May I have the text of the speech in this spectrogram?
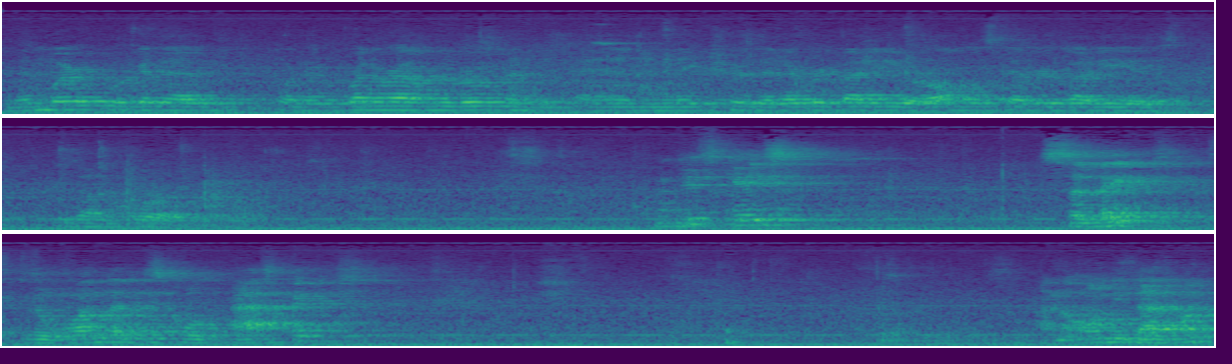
And then we're, we're gonna, gonna run around the room and, and make sure that everybody, or almost everybody, is, is on board. In this case, select the one that is called aspect, only that one,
